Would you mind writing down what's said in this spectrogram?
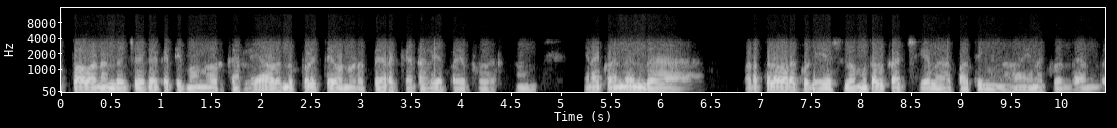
அப்பாவான இந்த ஜெக கட்டிபொம்மல் இருக்கார் இல்லையா? அவர் வந்து புலித்தேவனோட பேரை கேட்டாலே பயப்படுவார் எனக்கு வந்து இந்த படத்தில் வரக்கூடிய சில முதல் காட்சிகளை பார்த்தீங்கன்னா, எனக்கு வந்து அந்த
